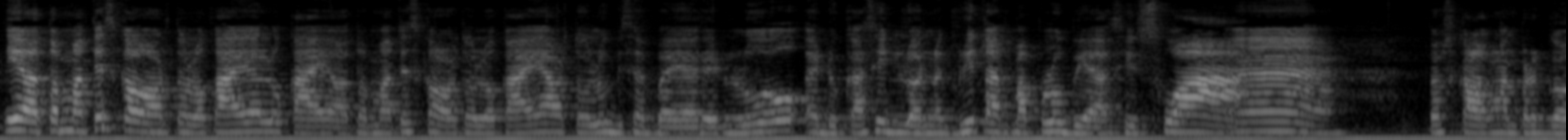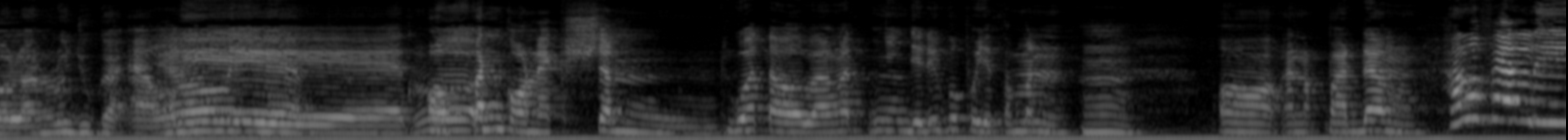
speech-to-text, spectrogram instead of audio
ya otomatis kalau ortu lo kaya, lu kaya. Otomatis kalau ortu lo kaya, ortu lo bisa bayarin lu edukasi di luar negeri tanpa perlu beasiswa. Nah, Terus kalangan pergaulan lu juga elit. elit. Lu, Open connection. gue tahu banget nih. Jadi gue punya temen Hmm. oh, anak Padang. Halo Feli,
